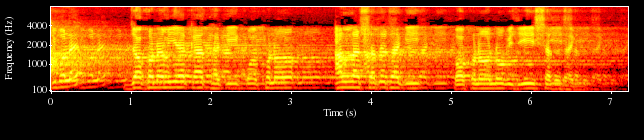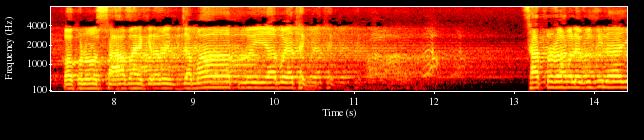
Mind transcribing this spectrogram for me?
কি বলে? যখন আমি একা থাকি, কখনো আল্লাহর সাথে থাকি, কখনো নবীজির সাথে থাকি, কখনো সাহাবায়ে কেরামের জামাত লইয়া বয়া থাকি। ছাত্ররা বলে, বুঝি নাই?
